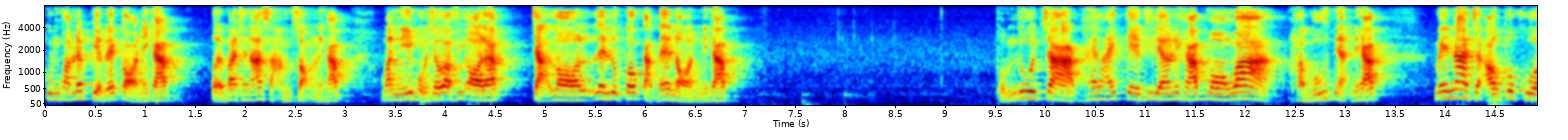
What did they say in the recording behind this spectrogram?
กลุ่มความได้เปรียบได้ก่อนนะครับเปิดบ้านชนะ 3-2 นะครับวันนี้ผมเชื่อว่าฟิออครับจะรอเล่นลูกโต้กลับแน่นอนนะครับ ผมดูจากไฮไลท์เกมที่แล้วนะครับ มองว่าคลับบูสเนี่ยนะครับไม่น่าจะเอาพวกครัว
